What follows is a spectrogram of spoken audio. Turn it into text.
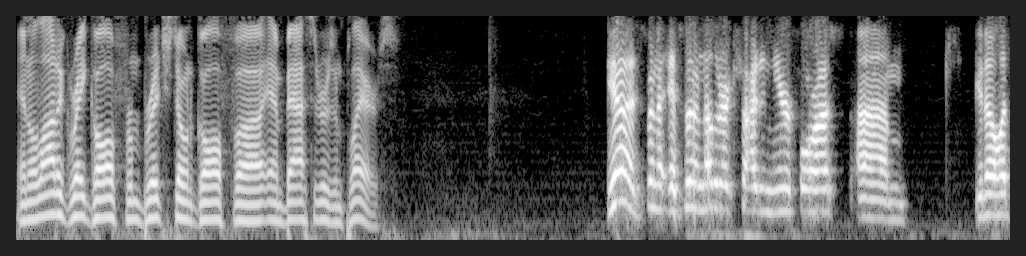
and a lot of great golf from Bridgestone Golf uh, ambassadors and players. Yeah, it's been a, it's been another exciting year for us. Um, you know, at,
